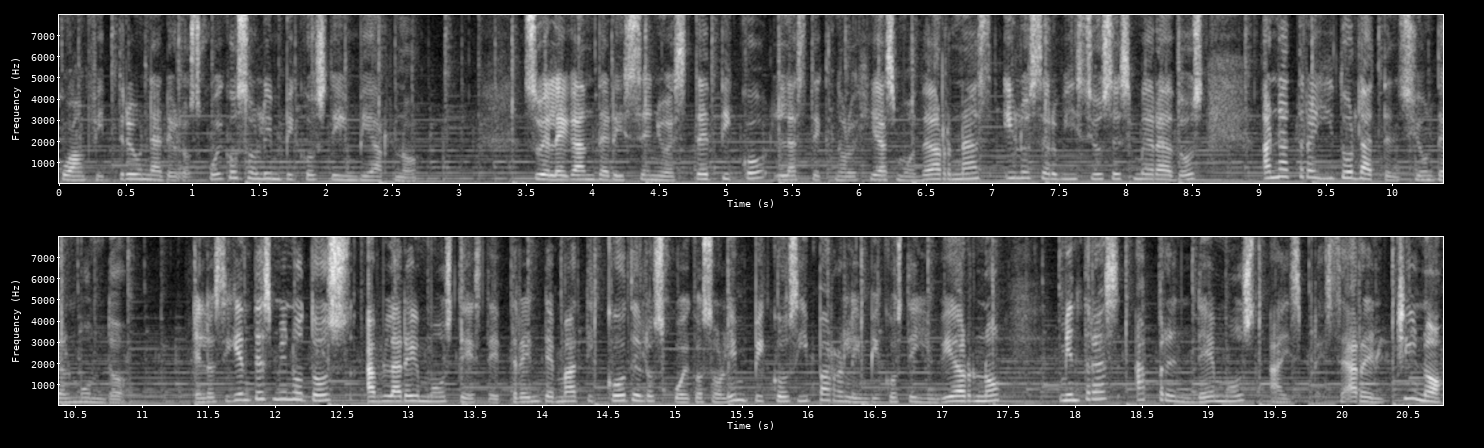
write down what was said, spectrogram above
coanfitriona de los Juegos Olímpicos de Invierno. Su elegante diseño estético, las tecnologías modernas y los servicios esmerados han atraído la atención del mundo. En los siguientes minutos hablaremos de este tren temático de los Juegos Olímpicos y Paralímpicos de Invierno, mientras aprendemos a expresar en chino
